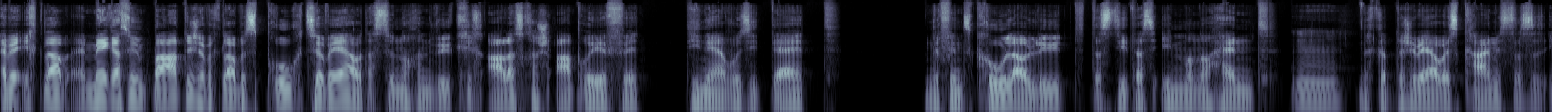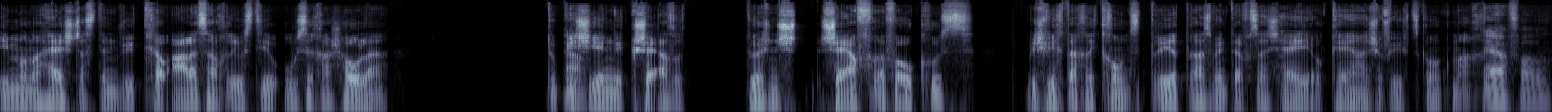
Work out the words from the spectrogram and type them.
eben, ich glaube, mega sympathisch, aber ich glaube, es braucht es ja wie auch, dass du nachher wirklich alles kannst abrufen, die Nervosität. Und ich finde es cool, auch Leute, dass die das immer noch haben. Mhm. Und ich glaube, das ist wie auch ein Geheimnis, dass du es immer noch hast, dass du dann wirklich auch alles auch ein bisschen aus dir raus kannst holen. Du bist irgendwie, gesche- also du hast einen sch- schärferen Fokus, bist vielleicht auch ein bisschen konzentrierter, als wenn du einfach sagst, hey, okay, hast schon 50 Mal gemacht. Ja, voll.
